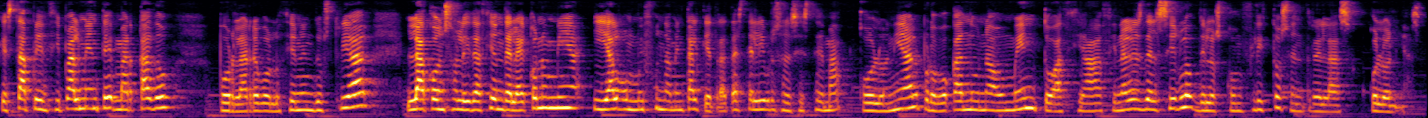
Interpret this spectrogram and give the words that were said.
que está principalmente marcado por la revolución industrial, la consolidación de la economía y algo muy fundamental que trata este libro es el sistema colonial, provocando un aumento hacia finales del siglo de los conflictos entre las colonias.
